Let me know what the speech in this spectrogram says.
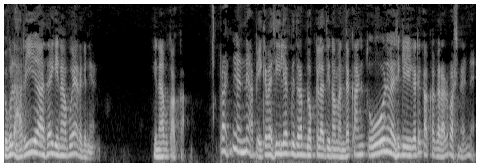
ඔයගොල්ලෝ හරිය ආසයි ගినాපුවා අරගෙන යන්නේ. ගినాපු කක්කා. ප්‍රශ්නයක් නැහැ. අපි එක වැසිකිලියක් විතරක් બ્લોක් වෙලා තියෙනවා මම දැක්ක අනිත් ඕනේ වැසිකිලියකට කක්ක කරාට ප්‍රශ්නයක් නැහැ.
